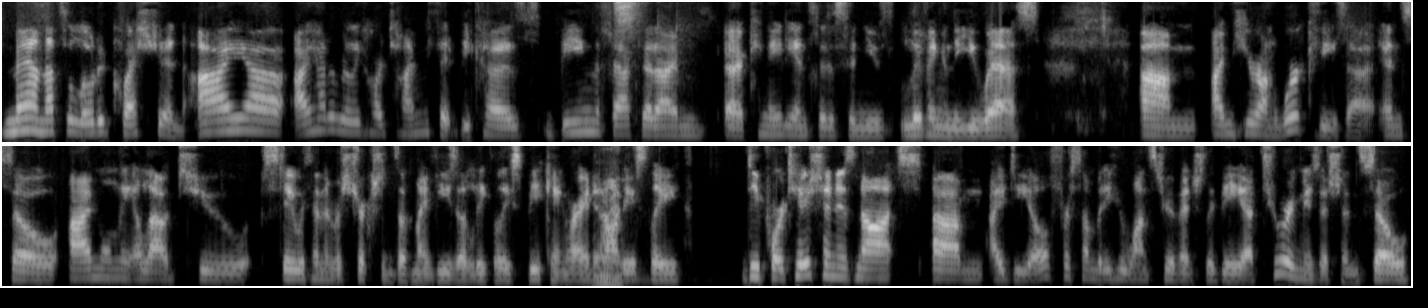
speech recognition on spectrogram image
man, that's a loaded question. I uh, I had a really hard time with it because being the fact that I'm a Canadian citizen living in the U.S., um, I'm here on work visa, and so I'm only allowed to stay within the restrictions of my visa, legally speaking, right? And obviously, deportation is not um, ideal for somebody who wants to eventually be a touring musician. So,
